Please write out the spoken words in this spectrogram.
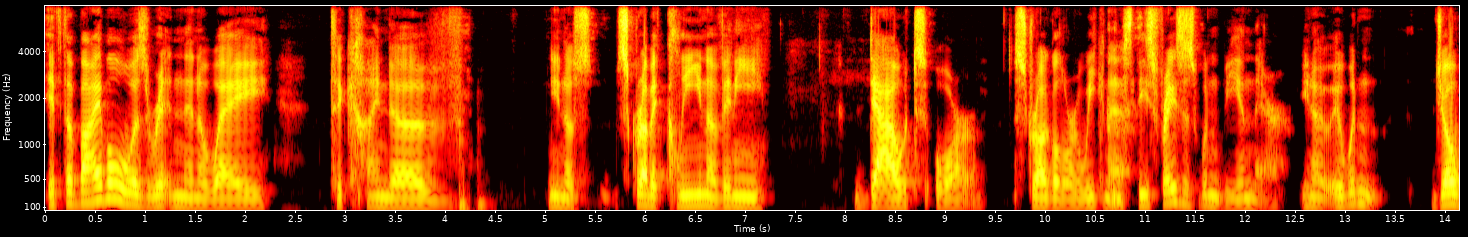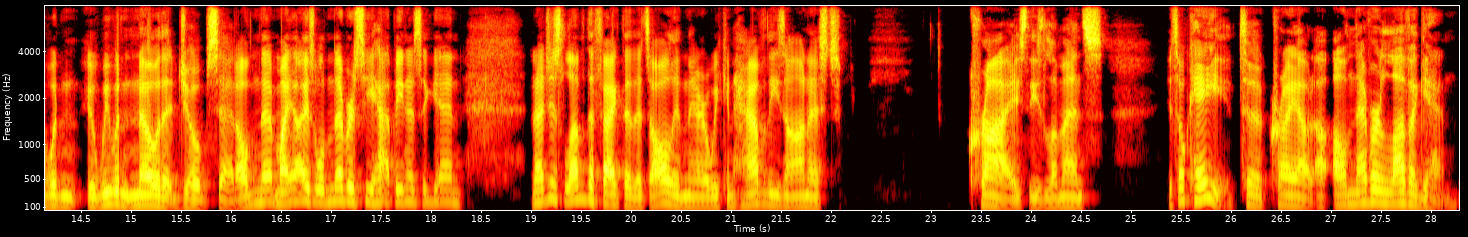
if the Bible was written in a way to kind of you know scrub it clean of any doubt or struggle or weakness mm. these phrases wouldn't be in there. You know it wouldn't job wouldn't we wouldn't know that job said i'll ne- my eyes will never see happiness again. And i just love the fact that it's all in there. We can have these honest cries these laments. It's okay to cry out i'll never love again.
